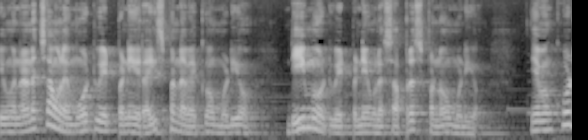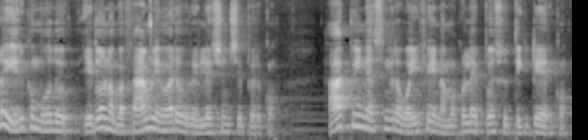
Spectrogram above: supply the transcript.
இவங்க நினச்சா அவங்களை மோட்டிவேட் பண்ணி ரைஸ் பண்ண வைக்கவும் முடியும். டிமோட்டிவேட் பண்ணி அவங்கள சப்ரஸ் பண்ணவும் முடியும். இவங்க கூட இருக்கும்போது ஏதோ நம்ம ஃபேமிலி மாதிரி ஒரு ரிலேஷன்ஷிப் இருக்கும். ஹாப்பினஸ்ங்கிற ஒய்ஃபை நமக்குள்ளே எப்பவும் சுற்றிக்கிட்டே இருக்கும்.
